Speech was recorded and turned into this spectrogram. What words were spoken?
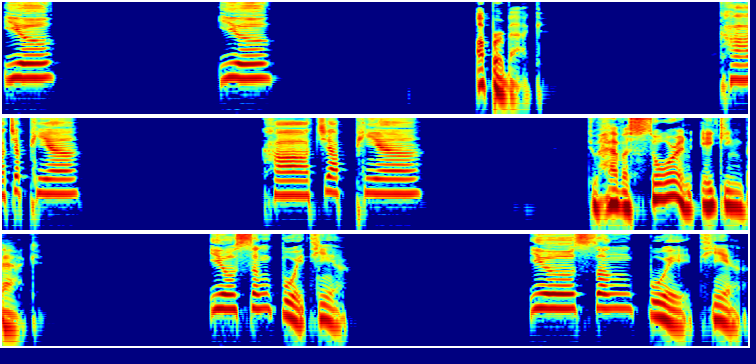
腰，腰， Upper back. 骹只偏，骹只偏， To have a sore and aching back. 腰酸背痛，腰酸背痛。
